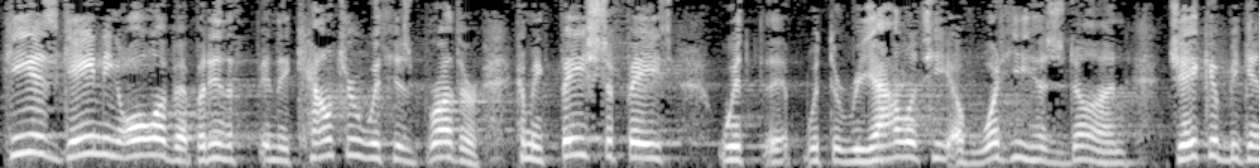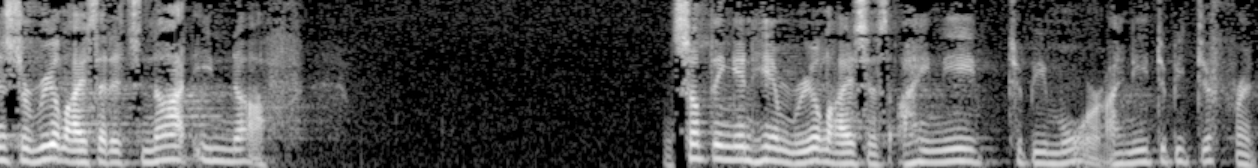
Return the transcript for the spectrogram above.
He is gaining all of it, but in the, in the encounter with his brother, coming face to face with the, with the reality of what he has done, Jacob begins to realize that it's not enough. And something in him realizes, I need to be more. I need to be different.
